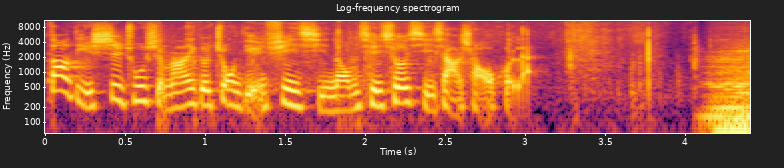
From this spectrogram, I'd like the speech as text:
到底释出什么样一个重点讯息呢？我们先休息一下，稍后回来。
